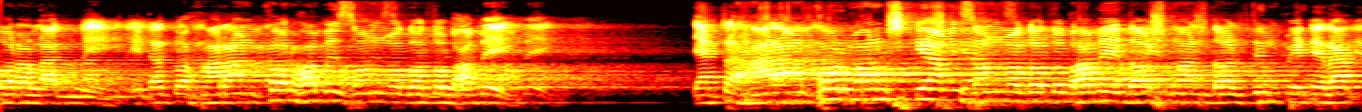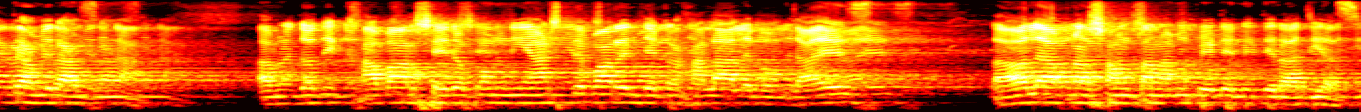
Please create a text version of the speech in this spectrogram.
করা লাগবে। এটা তো হারামখোর হবে জন্মগত ভাবে একটা হারামখোর মানুষকে আমি জন্মগত ভাবে দশ মাস, দশ দিন পেটে রাখতে আমি রাজি না। আপনি যদি খাবার সেই রকম নিয়ে আসতে পারেন যেটা হালাল এবং জায়েজ, তাহলে আপনার সন্তান আমি পেটে নিতে রাজি আছি।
